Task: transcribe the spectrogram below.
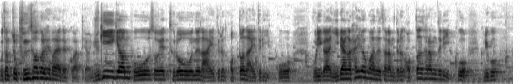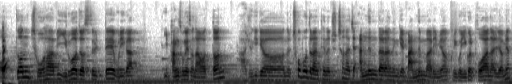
우선 좀 분석을 해봐야 될 것 같아요. 유기견 보호소에 들어오는 아이들은 어떤 아이들이 있고 우리가 입양을 하려고 하는 사람들은 어떤 사람들이 있고 그리고 어떤 조합이 이루어졌을 때 우리가 이 방송에서 나왔던 아 유기견을 초보들한테는 추천하지 않는다라는 게 맞는 말이며 그리고 이걸 보완하려면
